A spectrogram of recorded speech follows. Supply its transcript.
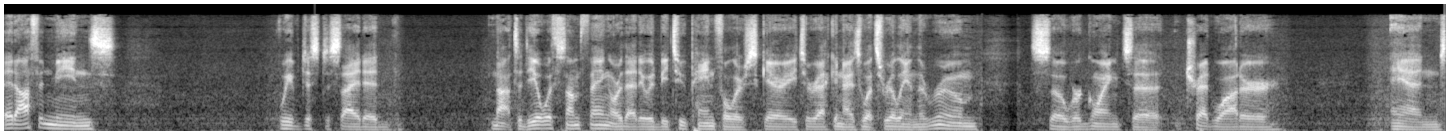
it often means we've just decided not to deal with something or that it would be too painful or scary to recognize what's really in the room. So we're going to tread water and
